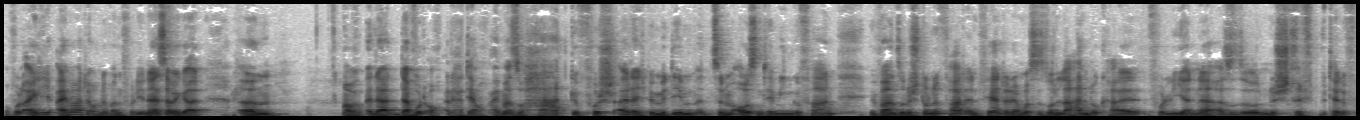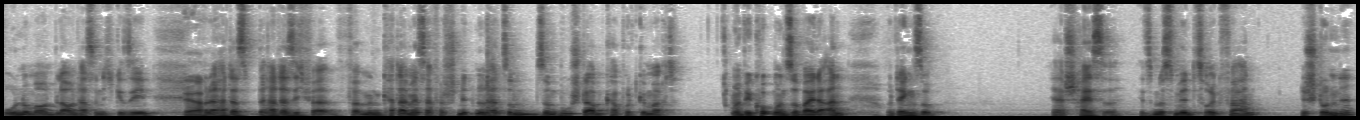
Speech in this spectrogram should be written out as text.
obwohl eigentlich, einmal hat er auch eine Wand foliert, na ist aber egal. Ähm, da, da wurde auch, da hat er auch einmal so hart gefuscht, Alter. Ich bin mit dem zu einem Außentermin gefahren. Wir waren so eine Stunde Fahrt entfernt und er musste so ein Ladenlokal folieren, ne? Also so eine Schrift mit Telefonnummer und blau und hast du nicht gesehen. Ja. Und dann hat, das, dann hat er sich ver, ver, mit einem Cuttermesser verschnitten und hat so einen, so einen Buchstaben kaputt gemacht. Und wir gucken uns so beide an und denken so, ja, scheiße, jetzt müssen wir zurückfahren, eine Stunde,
